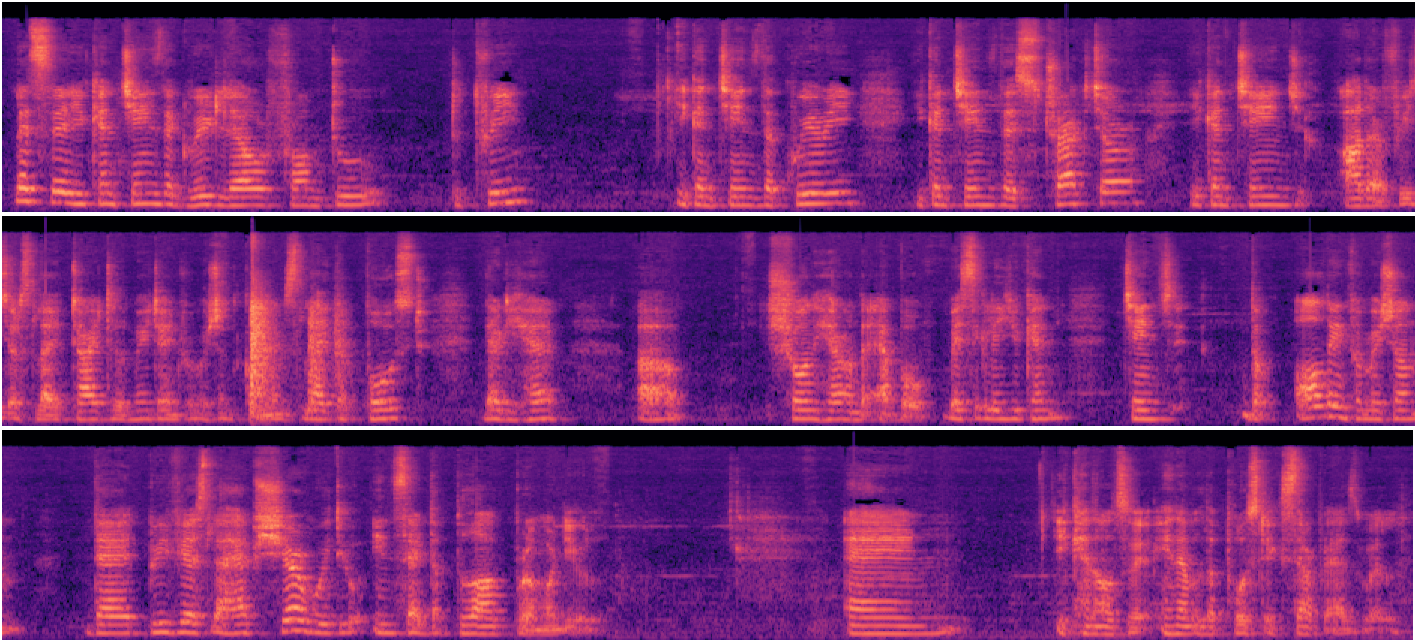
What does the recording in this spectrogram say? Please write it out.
let's say you can change the grid layout from 2 to 3 you can change the query. You can change the structure. You can change other features like title meta information comments like the post that you have uh, shown here on the above. Basically you can change the all the information that previously I have shared with you inside the blog pro module. And you can also enable the post excerpt as well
